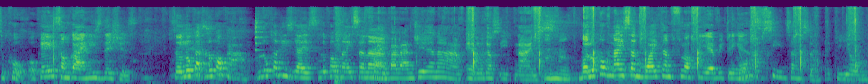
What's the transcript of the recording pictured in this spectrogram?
to cook, okay? Some Guyanese dishes. So look Yes, at look okay. how look at these guys. Look how nice and Fry uh, balange and um, Edo does eat nice. mhm. but look how nice and white and fluffy everything Don't is. have seeds and stuff. It's young.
